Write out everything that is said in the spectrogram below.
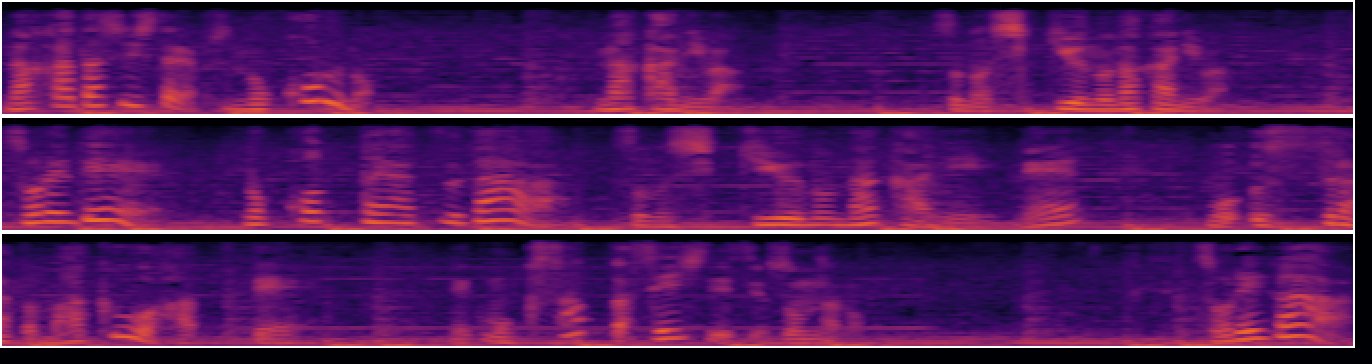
中出ししたらやっぱ残るの。中には。その子宮の中には。それで、残ったやつが、その子宮の中にね、もううっすらと膜を張って、ね、もう腐った精子ですよ、そんなの。それが、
